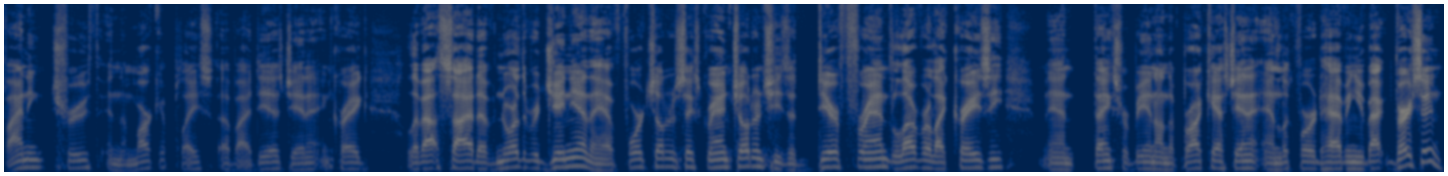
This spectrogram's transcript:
Finding Truth in the Marketplace of Ideas. Janet and Craig live outside of Northern Virginia. They have four children, six grandchildren. She's a dear friend, love her like crazy. And thanks for being on the broadcast, Janet, and look forward to having you back very soon.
